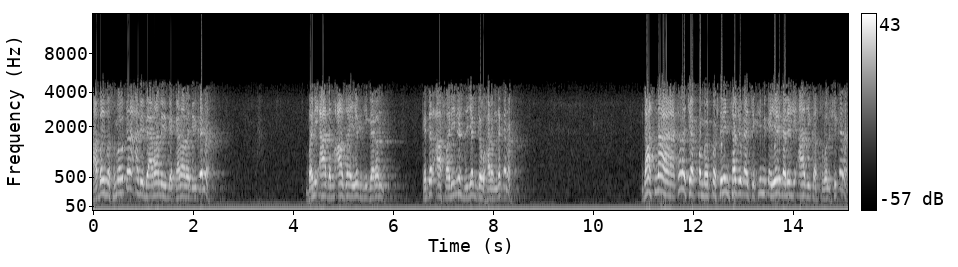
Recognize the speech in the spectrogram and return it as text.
ア。アブルマスモーカー、アビバラミビカラビカナ。بني آدم آزا يك دي غرم كدر آفارينش دي يك جو حرم نكنا داس نا كنا چه پشترين ساجو كا چه كريمي كا ير بلجي آدي كا سول شي كنا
